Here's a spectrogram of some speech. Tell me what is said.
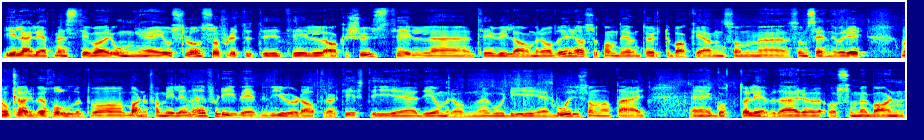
i leilighet mens de var unge i Oslo. Så flyttet de til Akershus, til, til villaområder, og så kom de eventuelt tilbake igjen som, som, seniorer. Nå klarer vi å holde på barnefamiliene fordi vi gjør det attraktivt i de områdene hvor de bor, sånn at det er eh, godt å leve der også med barn.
